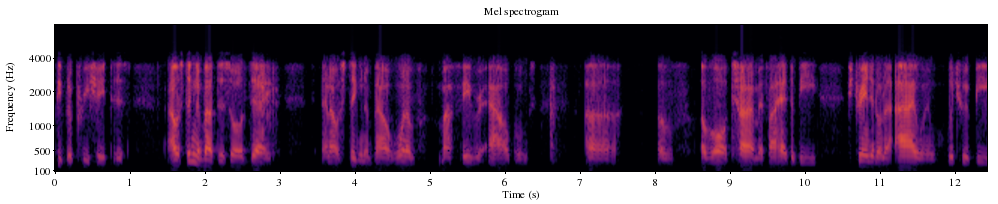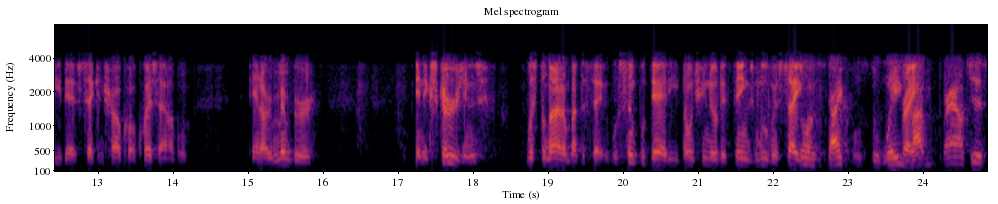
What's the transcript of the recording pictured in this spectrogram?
sleep would appreciate this. I was thinking about this all day, and I was thinking about one of my favorite albums uh, of of all time. If I had to be stranded on an island, which would be that second Tribe Called Quest album. And I remember in excursions, what's the line I'm about to say? Well, simple daddy, don't you know that things move in cycles? Going cycles. The way right. Bobby Brown just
